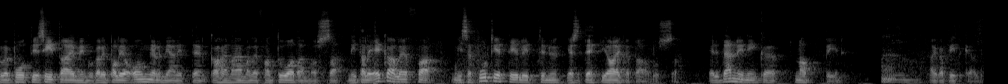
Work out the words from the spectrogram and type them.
kun me puhuttiin siitä aiemmin, kun oli paljon ongelmia niiden kahden aiemman leffan tuotannossa, niin tämä oli eka leffa, missä budjetti ylittynyt ja se tehtiin aikataulussa. Eli tänne niin nappiin aika pitkälti.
